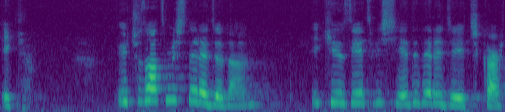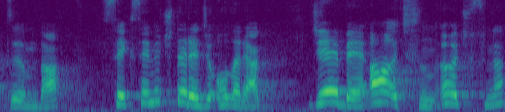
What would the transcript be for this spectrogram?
2. 360 dereceden 277 dereceyi çıkarttığımda 83 derece olarak CBA açısının ölçüsünü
